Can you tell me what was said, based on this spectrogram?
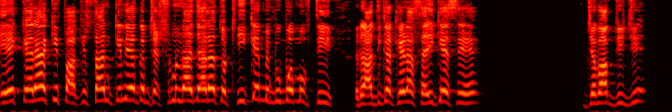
एक कह रहा है कि पाकिस्तान के लिए अगर जश्न मनाया जा रहा है तो ठीक है महबूबा मुफ्ती राधिका खेड़ा सही कैसे है? जवाब दीजिए।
